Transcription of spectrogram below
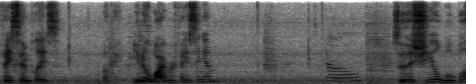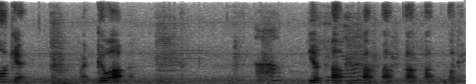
Face him, please. Okay. You know why we're facing him? No. So the shield will block it. All right, go up. Up. Yep, up, Yeah. up, up, up, up. Okay.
